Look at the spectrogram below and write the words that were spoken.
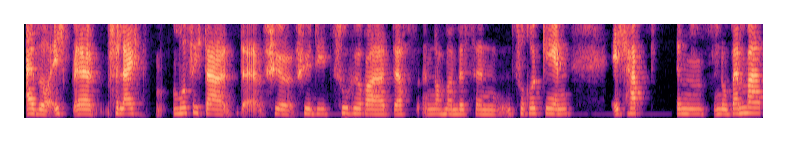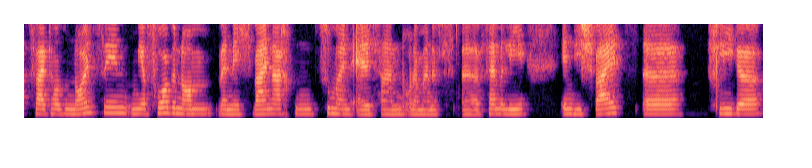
also ich, äh, vielleicht muss ich da für, für die Zuhörer das nochmal ein bisschen zurückgehen. Ich habe im November 2019 mir vorgenommen, wenn ich Weihnachten zu meinen Eltern oder meine äh, Family in die Schweiz äh, fliege,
